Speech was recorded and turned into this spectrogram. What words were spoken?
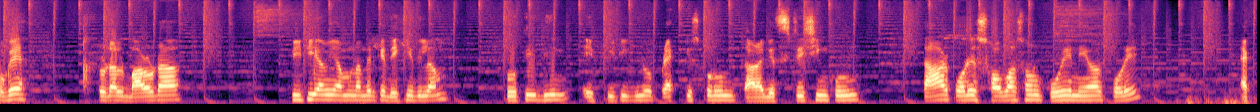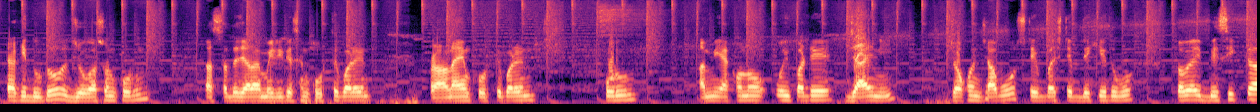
ওকে টোটাল বারোটা। পিটি আমি আপনাদেরকে দেখিয়ে দিলাম। প্রতিদিন এই পিটিগুলো প্র্যাকটিস করুন, তার আগে স্ট্রেচিং করুন, তারপরে সব আসন করে নেওয়ার পরে একটা কি দুটো যোগাসন করুন। তার সাথে যারা মেডিটেশন করতে পারেন, প্রাণায়াম করতে পারেন, করুন। আমি এখনও ওই পার্টে যাইনি। যখন যাব স্টেপ বাই স্টেপ দেখিয়ে দেবো। তবে এই বেসিকটা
